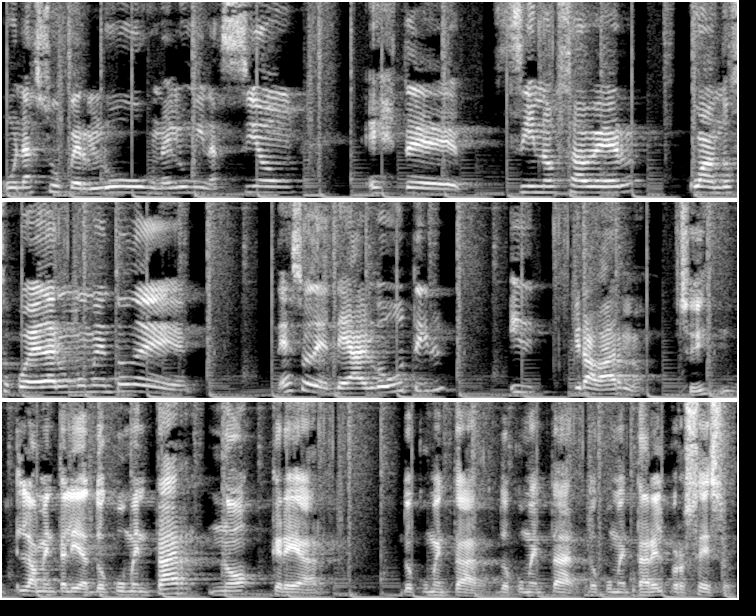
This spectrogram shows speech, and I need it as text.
una super luz, una iluminación, este, sino saber cuándo se puede dar un momento de eso, de, algo útil y grabarlo. Sí, la mentalidad, documentar, no crear. Documentar, documentar, documentar el proceso.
